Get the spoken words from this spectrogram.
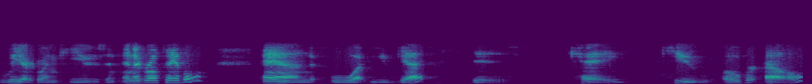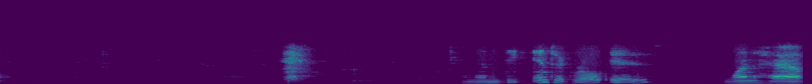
We are going to use an integral table, and what you get is k q over L. And then the integral is 1 half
